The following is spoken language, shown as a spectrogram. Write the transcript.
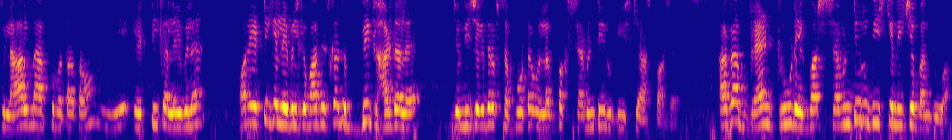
फ़िलहाल मैं आपको बताता हूँ, ये 80 का लेवल है। और 80 के लेवल के बाद इसका जो बिग हर्डल है जो नीचे की तरफ़ सपोर्ट है, वो लगभग सेवेंटी रुपीज़ के आसपास है। अगर ब्रांड क्रूड एक बार सेवेंटी रुपीज़ के नीचे बंद हुआ,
